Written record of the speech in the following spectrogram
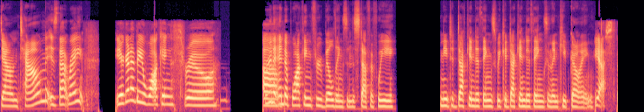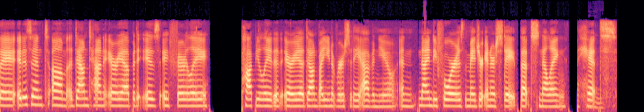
downtown. Is that right? You're gonna be walking through. We're um, gonna end up walking through buildings and stuff. If we need to duck into things, we could duck into things and then keep going. Yes, they. It isn't um, a downtown area, but it is a fairly populated area down by University Avenue, and 94 is the major interstate that Snelling hits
